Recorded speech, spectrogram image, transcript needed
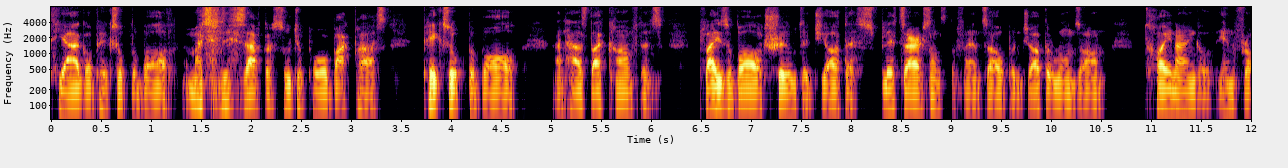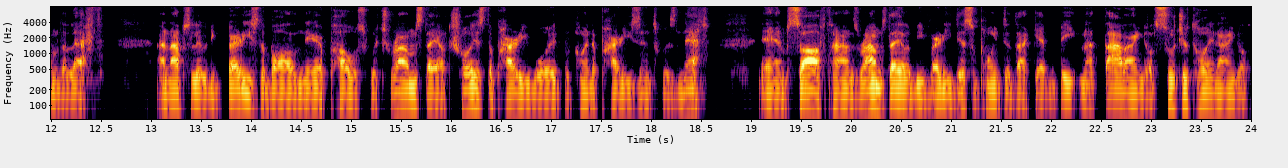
Thiago picks up the ball. Imagine this after such a poor back pass, picks up the ball and has that confidence, plays a ball through to Jota, splits Arsenal's defence open. Jota runs on, tight angle in from the left and absolutely buries the ball near post, which Ramsdale tries to parry wide, but kind of parries into his net. Um, soft hands. Ramsdale will be very disappointed at getting beaten at that angle, such a tight angle.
